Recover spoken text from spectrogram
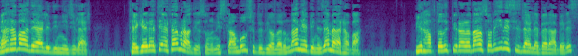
Merhaba değerli dinleyiciler. TGRT FM Radyosu'nun İstanbul stüdyolarından hepinize merhaba. Bir haftalık bir aradan sonra yine sizlerle beraberiz.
